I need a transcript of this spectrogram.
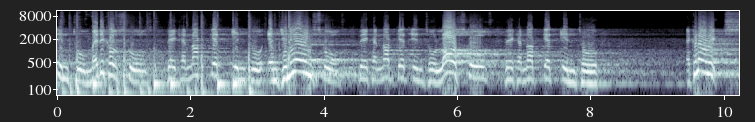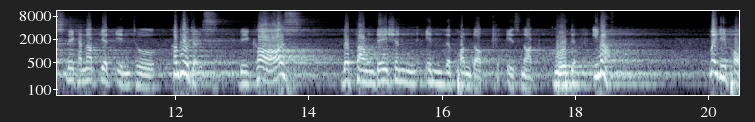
into medical schools. They cannot get into engineering schools. They cannot get into law schools. They cannot get into economics. They cannot get into computers because the foundation in the Pondok is not good enough. ไม่ดีพอ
